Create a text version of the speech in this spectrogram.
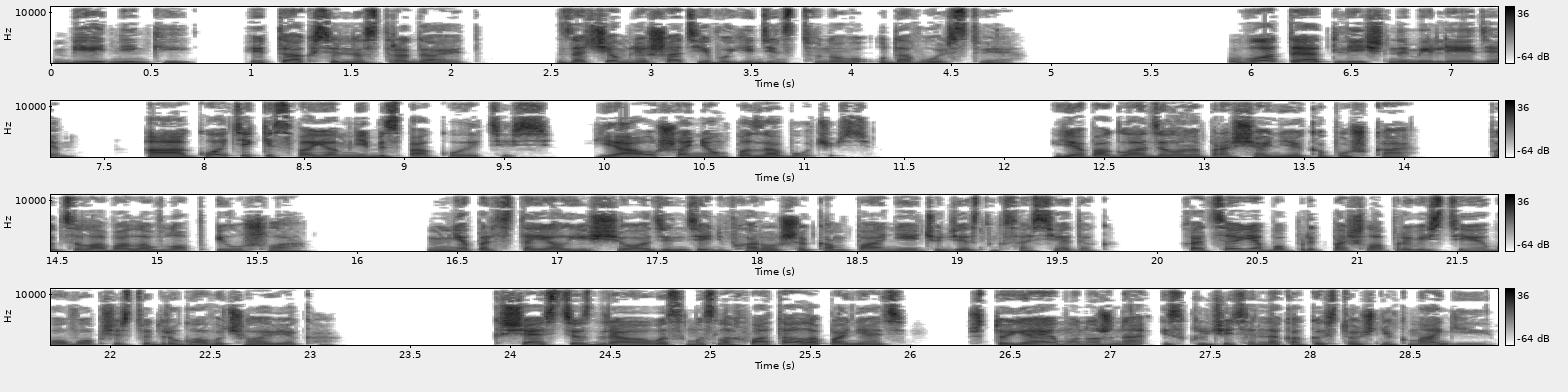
Бедненький, и так сильно страдает. Зачем лишать его единственного удовольствия? Вот и отлично, миледи. А о котике своем не беспокойтесь. Я уж о нем позабочусь. Я погладила на прощание капушка, поцеловала в лоб и ушла. Мне предстоял еще один день в хорошей компании чудесных соседок, хотя я бы предпочла провести его в обществе другого человека. К счастью, здравого смысла хватало понять, что я ему нужна исключительно как источник магии,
